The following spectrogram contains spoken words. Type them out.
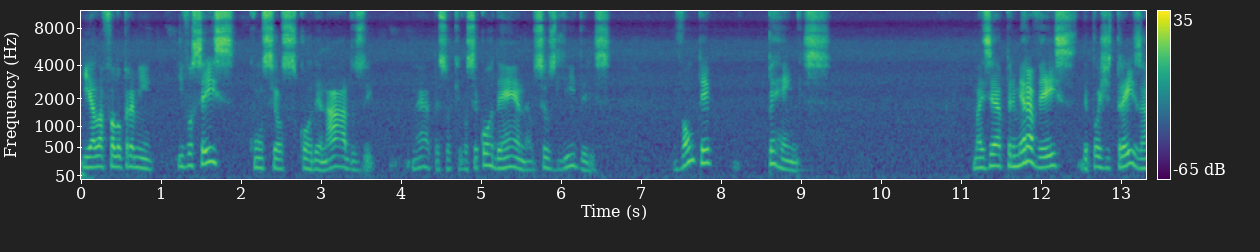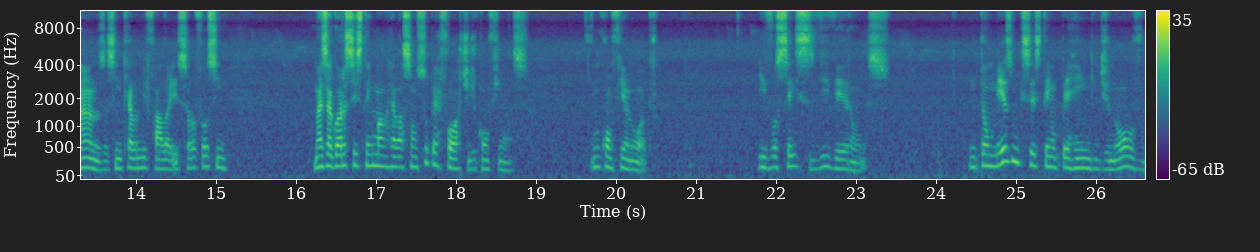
E ela falou para mim: "E vocês com seus coordenados e né, a pessoa que você coordena, os seus líderes, vão ter perrengues. Mas é a primeira vez, depois de três anos, assim, que ela me fala isso. Ela falou assim: Mas agora vocês têm uma relação super forte de confiança. Um confia no outro. E vocês viveram isso. Então, mesmo que vocês tenham perrengue de novo,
